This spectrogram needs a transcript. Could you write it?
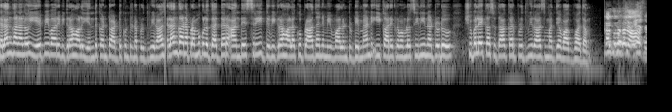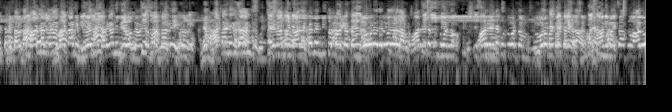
తెలంగాణలో ఏపీ వారి విగ్రహాలు ఎందుకంటూ అడ్డుకుంటున్న పృథ్వీరాజ్? తెలంగాణ ప్రముఖులు గద్దర్ అందేశ్రీ విగ్రహాలకు ప్రాధాన్యం ఇవ్వాలంటూ డిమాండ్. ఈ కార్యక్రమంలో సినీ నటుడు శుభలేఖ సుధాకర్ పృథ్వీరాజ్ మధ్య వాగ్వాదం. మాట్లాడి కదా, మీతో మాట్లాడతాం. ఎవరో తెలియదు కదా, వారంటే గుర్తుపడతాం. వారంటే గుర్తుపడతాం. ఆగు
